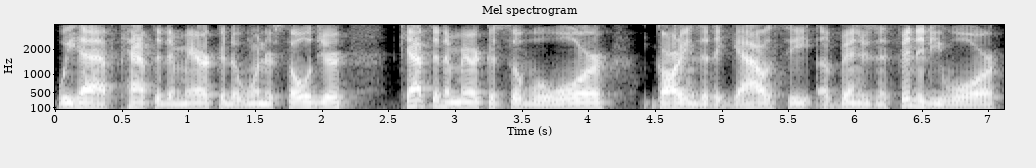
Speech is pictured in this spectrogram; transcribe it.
We have Captain America the Winter Soldier, Captain America Civil War, Guardians of the Galaxy, Avengers Infinity War,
